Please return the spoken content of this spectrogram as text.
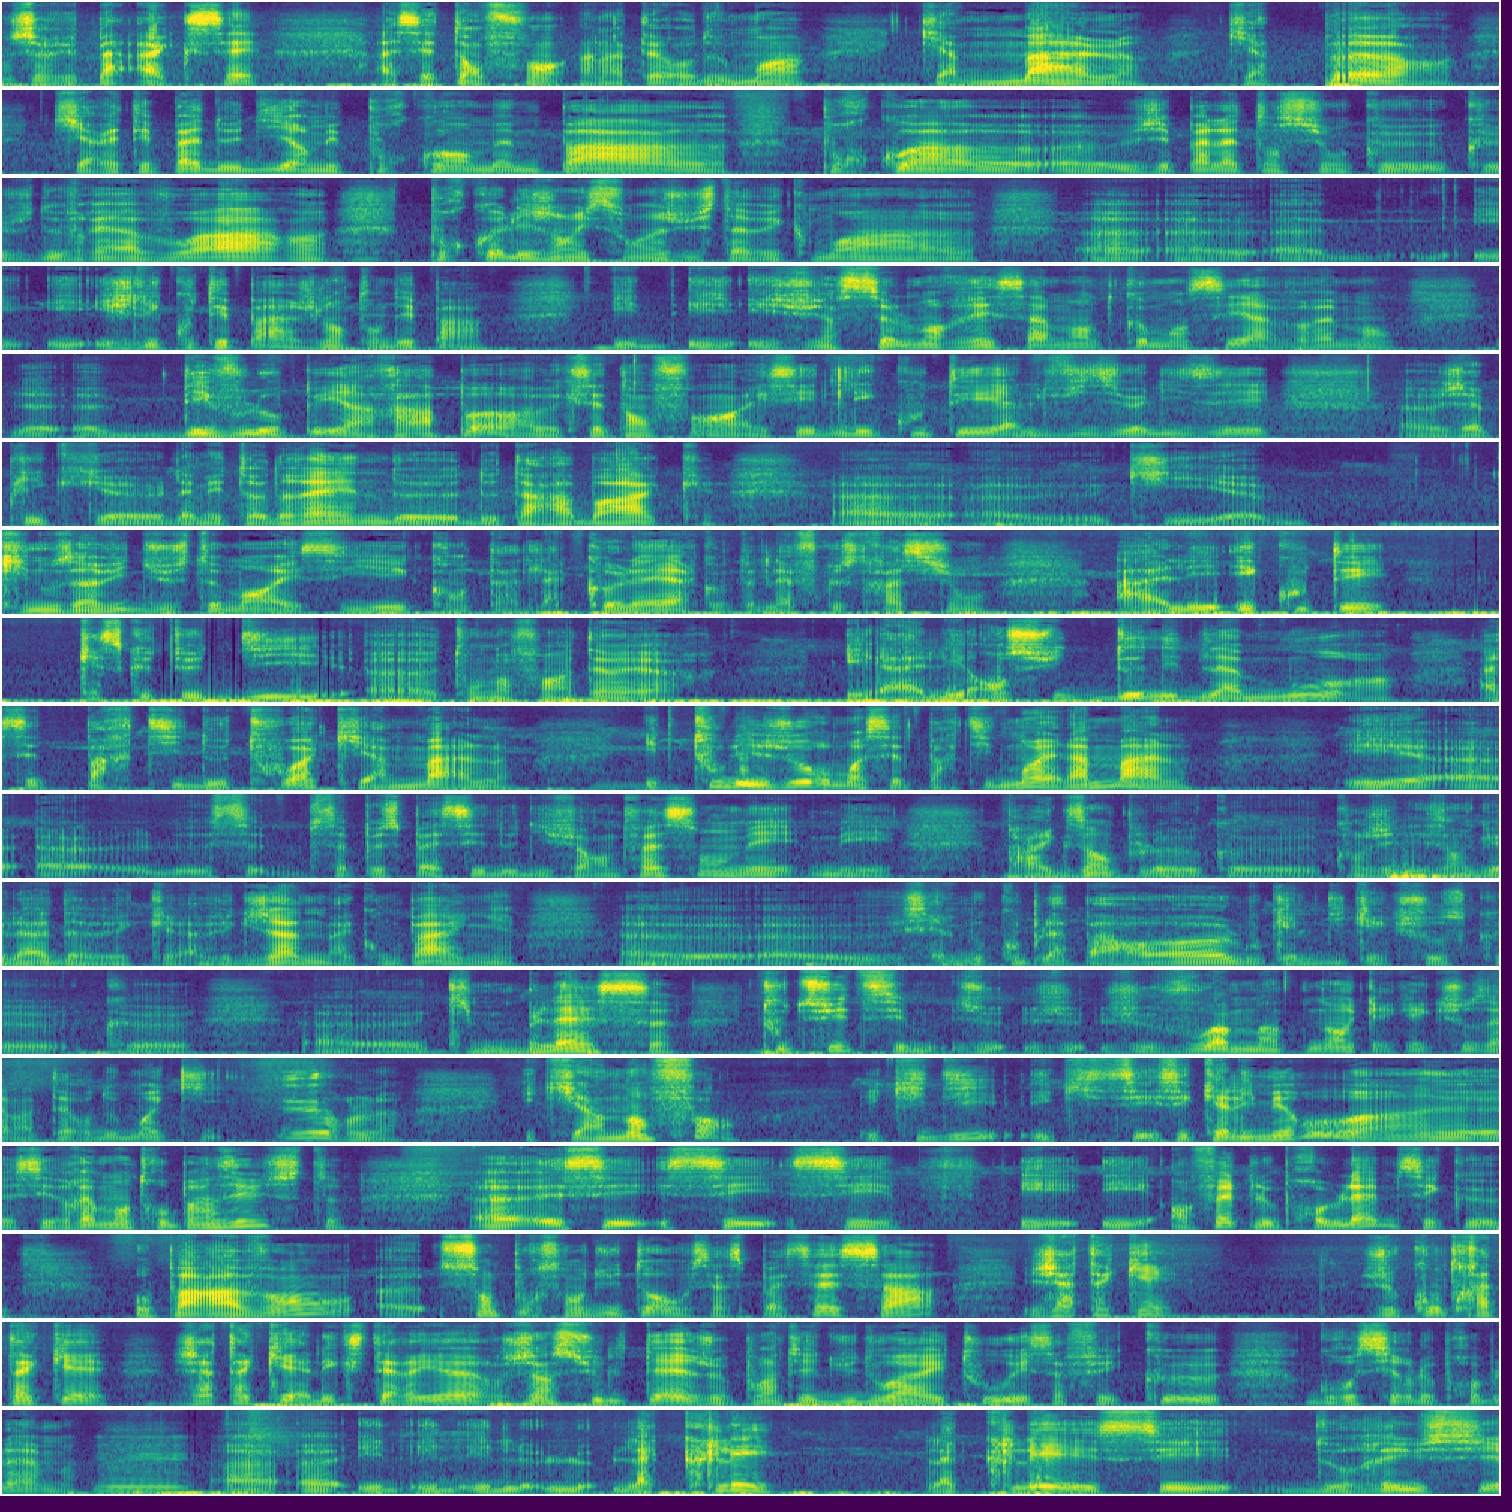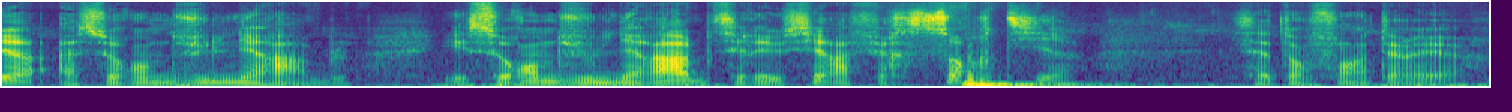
Je n'avais pas accès à cet enfant à l'intérieur de moi qui a mal, qui a peur, qui arrêtait pas de dire mais pourquoi on m'aime pas, euh, pourquoi euh, euh, j'ai pas l'attention que, que, je devrais avoir, pourquoi les gens ils sont injustes avec moi, et, et, je l'écoutais pas, je l'entendais pas, et, je viens seulement récemment de commencer à vraiment développer un rapport avec cet enfant, à essayer de l'écouter, à le visualiser. J'applique la méthode Rennes de, de Tara Brach, qui qui nous invite justement à essayer, quand tu as de la colère, quand tu as de la frustration, à aller écouter qu'est-ce que te dit euh, ton enfant intérieur? Et à aller ensuite donner de l'amour à cette partie de toi qui a mal. Et tous les jours, moi, cette partie de moi, elle a mal. Et euh, euh, ça, peut se passer de différentes façons, mais, mais par exemple, que, quand j'ai des engueulades avec, avec Jeanne, ma compagne, euh, si elle me coupe la parole ou qu'elle dit quelque chose que, que, qui me blesse, tout de suite, je, je, je vois maintenant qu'il y a quelque chose à l'intérieur de moi qui hurle et qui est un enfant et qui dit, et qui, c'est, Calimero, hein, c'est vraiment trop injuste. c'est, c'est, c'est, et, et, en fait, le problème, c'est que auparavant, 100% du temps où ça se passait, ça, j'attaquais je contre-attaquais, j'attaquais à l'extérieur, j'insultais, je pointais du doigt et tout, et ça fait que grossir le problème. Mm. Euh, euh, et, la clé, la clé, c'est de réussir à se rendre vulnérable. Et se rendre vulnérable, c'est réussir à faire sortir cet enfant intérieur.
